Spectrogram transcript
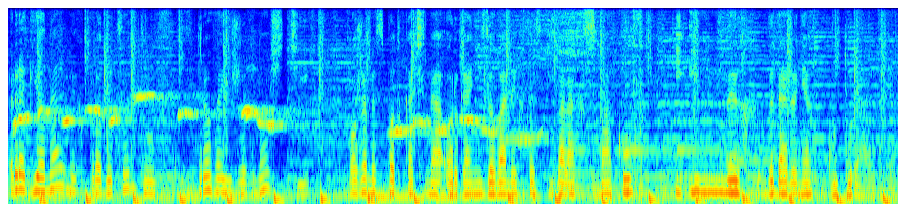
Regionalnych producentów zdrowej żywności możemy spotkać na organizowanych festiwalach smaków i innych wydarzeniach kulturalnych.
